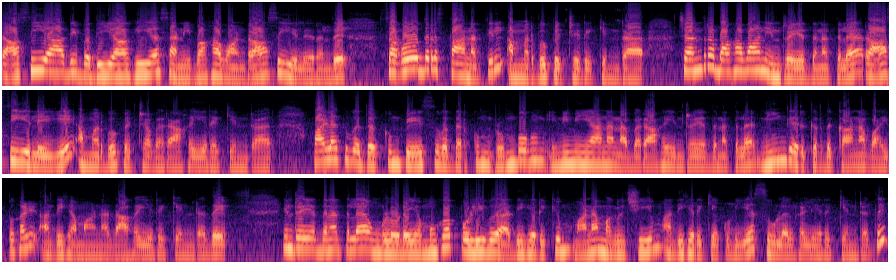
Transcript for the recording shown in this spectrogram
ராசியாதிபதியாகிய சனி பகவான் ராசியிலிருந்து சகோதர ஸ்தானத்தில் அமர்வு பெற்றிருக்கின்றார். சந்திர பகவான் இன்றைய தினத்தில் ராசியிலேயே அமர்வு பெற்றவராக இருக்கின்றார். பழகுவதற்கும் பேசுவதற்கும் ரொம்பவும் இனிமையான நபராக இன்றைய தினத்தில் நீங்கள் இருக்கிறதுக்கான வாய்ப்புகள் அதிகமானதாக இருக்கின்றது. இன்றைய தினத்தில் உங்களுடைய முகப்பொழிவு அதிகரிக்கும் மன மகிழ்ச்சியும் அதிகரிக்கக்கூடிய சூழல்கள் இருக்கின்றது.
